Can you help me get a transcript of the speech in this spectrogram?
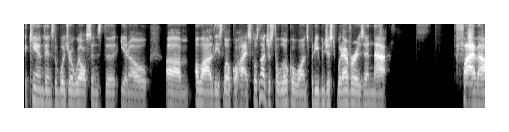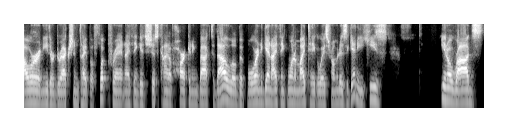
the Camdens, the Woodrow Wilsons, the you know." Um, a lot of these local high schools, not just the local ones, but even just whatever is in that five hour in either direction type of footprint. And I think it's just kind of harkening back to that a little bit more. And again, I think one of my takeaways from it is again, he, he's, you know, Rod's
